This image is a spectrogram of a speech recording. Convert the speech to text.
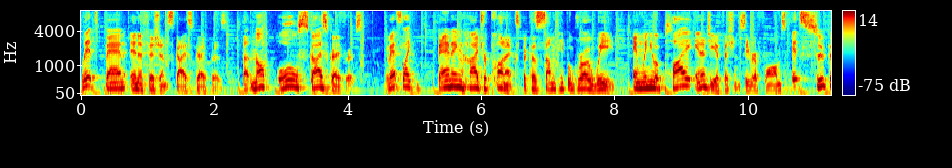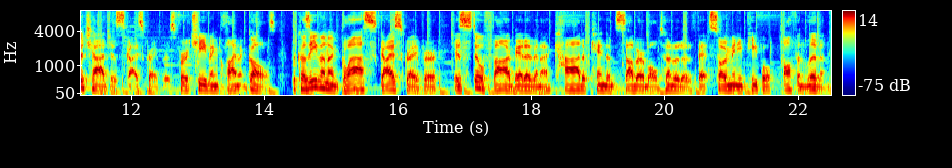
let's ban inefficient skyscrapers, but not all skyscrapers. That's like banning hydroponics because some people grow weed. And when you apply energy efficiency reforms, it supercharges skyscrapers for achieving climate goals. Because even a glass skyscraper is still far better than a car-dependent suburb alternative that so many people often live in.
